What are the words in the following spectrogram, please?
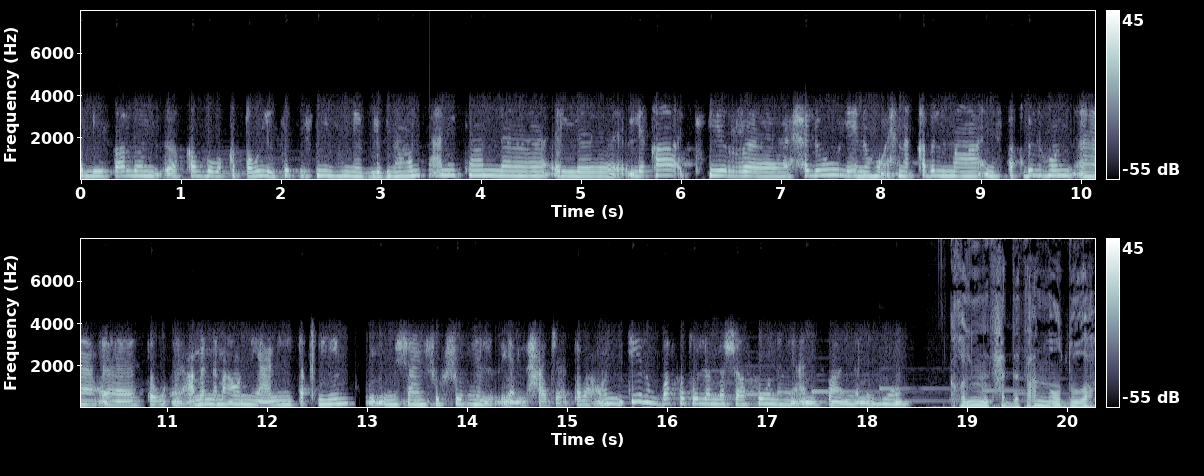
اللي صار لهم قضوا وقت طويل ست سنين هن بلبنان. يعني كان آه، اللقاء كثير آه، حلو لأنه إحنا قبل ما نستقبلهم عملنا معهم يعني تقييم مشان نشوف شو يعني الحاجات تبعهم. كثير انبسطوا لما شافونا يعني فاينلي خلينا نتحدث عن موضوع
